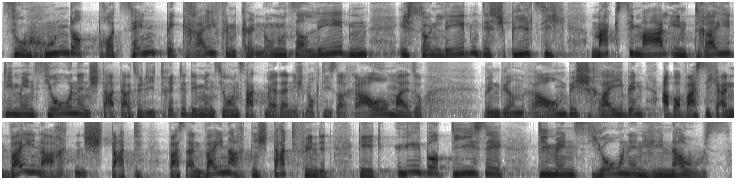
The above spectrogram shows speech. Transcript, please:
zu 100 Prozent begreifen können. Und unser Leben ist so ein Leben, das spielt sich maximal in drei Dimensionen statt. Also die dritte Dimension sagt mir dann nicht noch dieser Raum, also wenn wir einen Raum beschreiben, aber was sich an Weihnachten statt, was an Weihnachten stattfindet, geht über diese Dimensionen hinaus.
